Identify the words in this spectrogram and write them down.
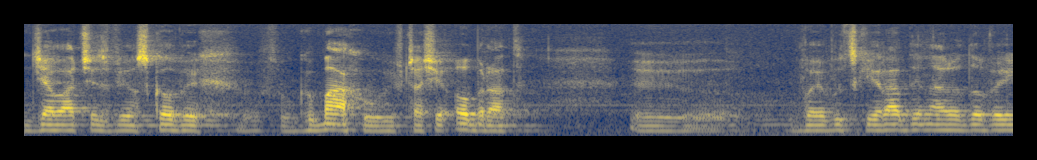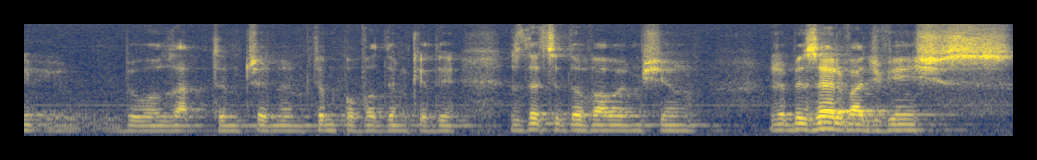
działaczy związkowych w gmachu i w czasie obrad Wojewódzkiej Rady Narodowej było za tym czynem, tym powodem, kiedy zdecydowałem się, żeby zerwać więź z,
